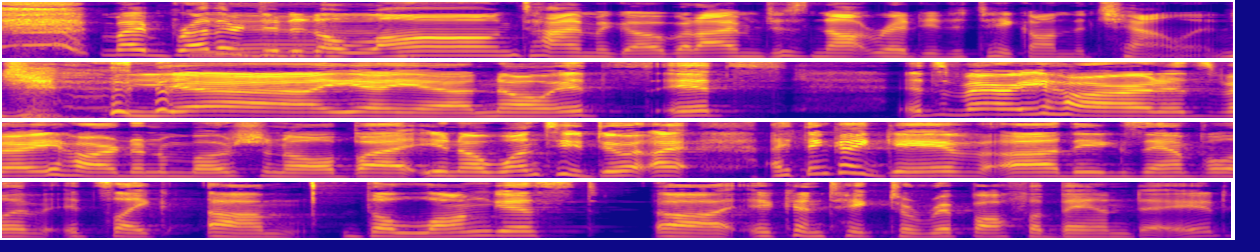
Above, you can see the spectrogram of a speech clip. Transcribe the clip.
my brother did it a long time ago, but I'm just not ready to take on the challenge. yeah, yeah, yeah. No, it's it's it's very hard. It's very hard and emotional. But you know, once you do it, I I think I gave uh the example of it's like um the longest uh it can take to rip off a band-aid.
